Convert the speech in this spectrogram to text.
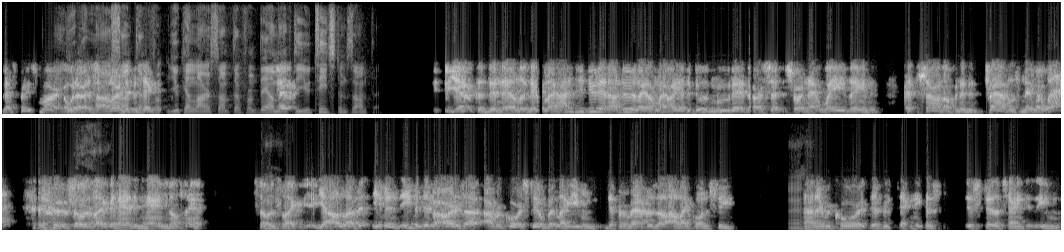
that's pretty smart or whatever. So I learned different techniques. from- you can learn something from them Yeah. after you teach them something. Yeah, because then they'll look, they'll be like, how did you do that? I'll do it like, I'm like, all you have to do is move that or shorten that wave thing and cut the sound off and then it travels. And they're like, what? so it's like hand in hand, you know what I'm saying? So it's like, yeah, I love it. Even even different artists, I, I record still, but like even different rappers, I, I like going to see Mhm. how they record, different techniques, because it still changes. Even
